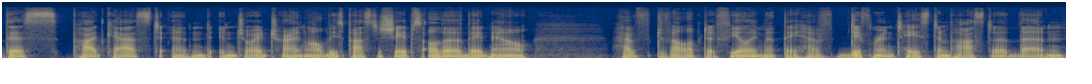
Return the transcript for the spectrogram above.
this podcast and enjoyed trying all these pasta shapes, although they now have developed a feeling that they have different taste in pasta than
